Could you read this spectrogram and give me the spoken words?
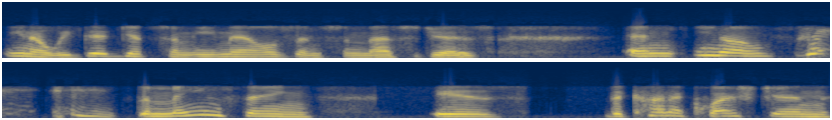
you know, we did get some emails and some messages, and you know, the main thing is the kind of question:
